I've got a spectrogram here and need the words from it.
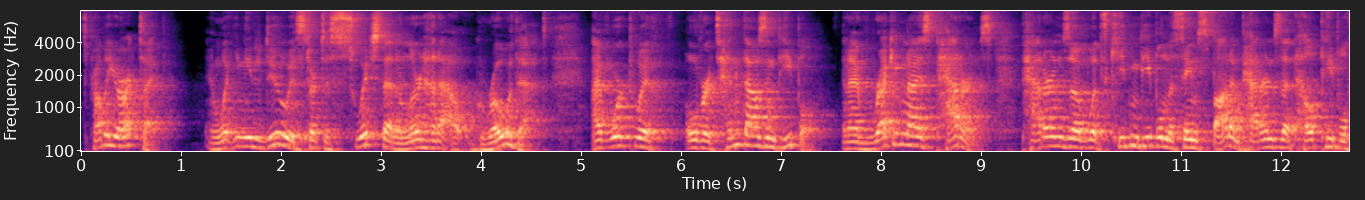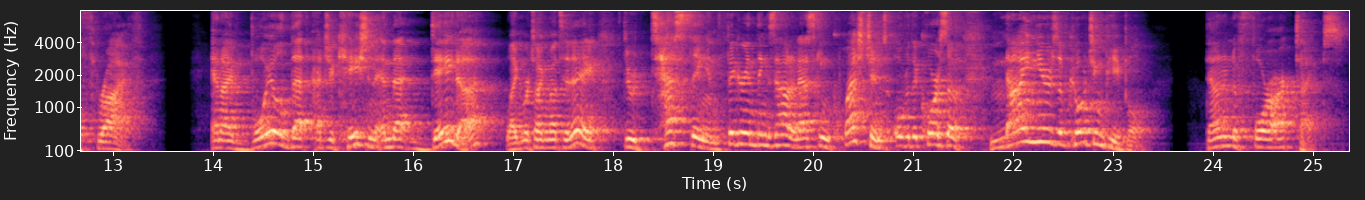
it's probably your archetype. And what you need to do is start to switch that and learn how to outgrow that. I've worked with over 10,000 people and I've recognized patterns, patterns of what's keeping people in the same spot and patterns that help people thrive. And I've boiled that education and that data, like we're talking about today, through testing and figuring things out and asking questions over the course of nine years of coaching people down into four archetypes.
